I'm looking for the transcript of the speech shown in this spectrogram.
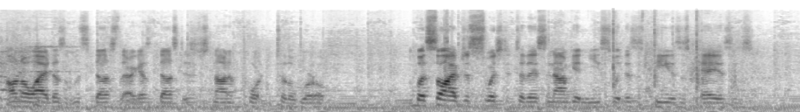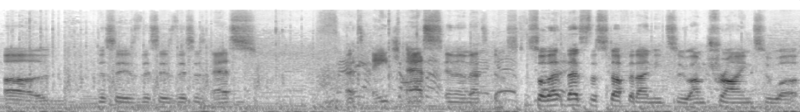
I don't know why it doesn't list dust there. I guess dust is just not important to the world. But so I've just switched it to this, and now I'm getting used to it. This is P, this is K, this is, uh, this is, this is, this is S. That's HS, and then that's dust. So that that's the stuff that I need to, I'm trying to, uh,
